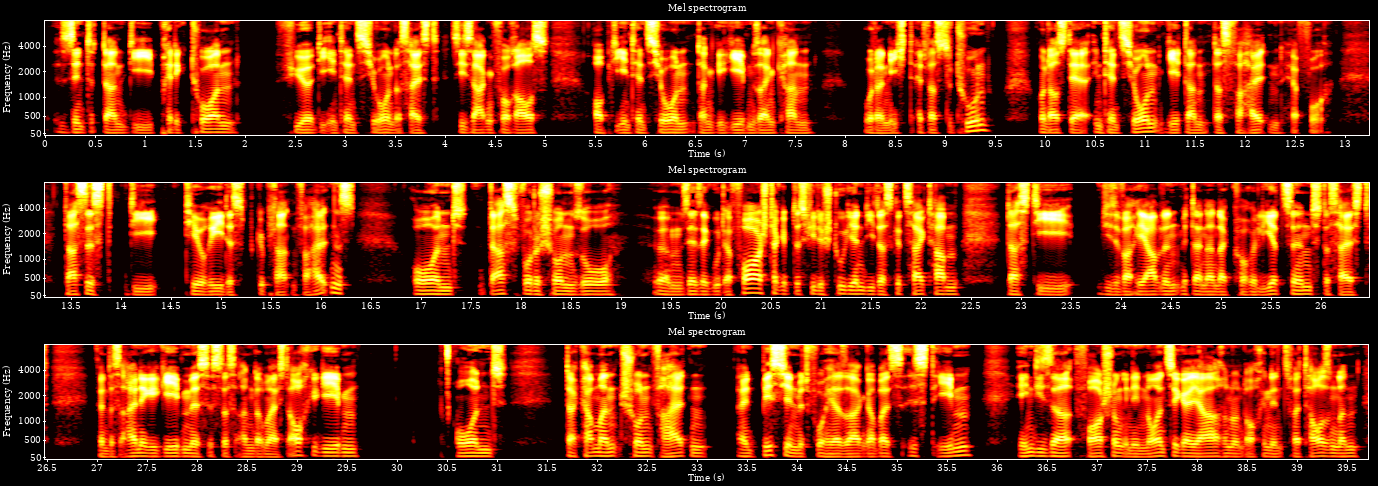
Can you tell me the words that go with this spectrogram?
sind dann die Prädiktoren für die Intention. Das heißt, sie sagen voraus, ob die Intention dann gegeben sein kann oder nicht, etwas zu tun. Und aus der Intention geht dann das Verhalten hervor. Das ist die Theorie des geplanten Verhaltens. Und das wurde schon so ähm, sehr, sehr gut erforscht. Da gibt es viele Studien, die das gezeigt haben, dass die, diese Variablen miteinander korreliert sind. Das heißt, wenn das eine gegeben ist, ist das andere meist auch gegeben. Und da kann man schon Verhalten ein bisschen mit vorhersagen, aber es ist eben in dieser Forschung in den 90er Jahren und auch in den 2000ern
